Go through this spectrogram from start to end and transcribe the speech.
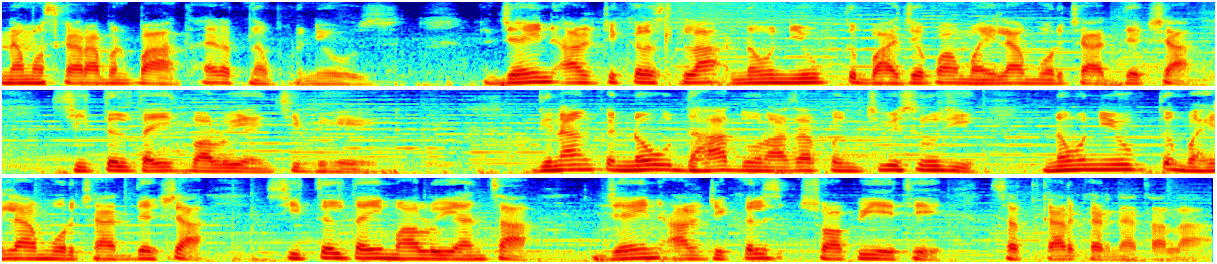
नमस्कार आपण पाहत आहे रत्नापूर न्यूज. जैन आर्टिकल्सला नवनियुक्त भाजपा महिला मोर्चा अध्यक्षा शीतलताई बालू यांची भेट. दिनांक नऊ दहा दोन हजार पंचवीस रोजी नवनियुक्त महिला मोर्चा अध्यक्षा शीतलताई मालू यांचा जैन आर्टिकल्स शॉपी येथे सत्कार करण्यात आला.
